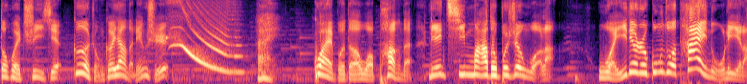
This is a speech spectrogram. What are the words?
都会吃一些各种各样的零食。哎，怪不得我胖的连亲妈都不认我了，我一定是工作太努力了。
